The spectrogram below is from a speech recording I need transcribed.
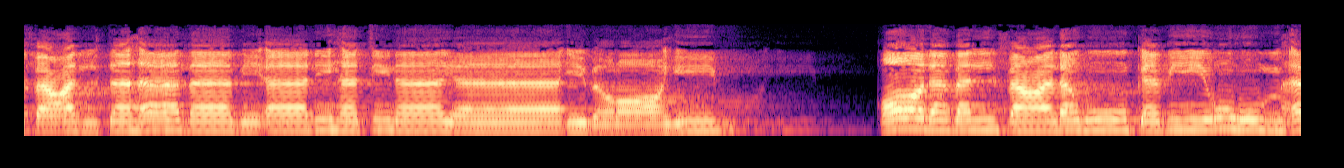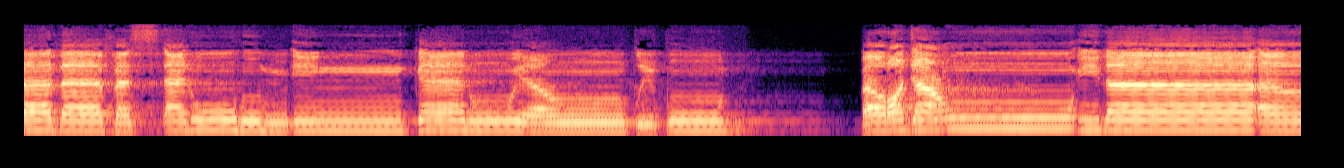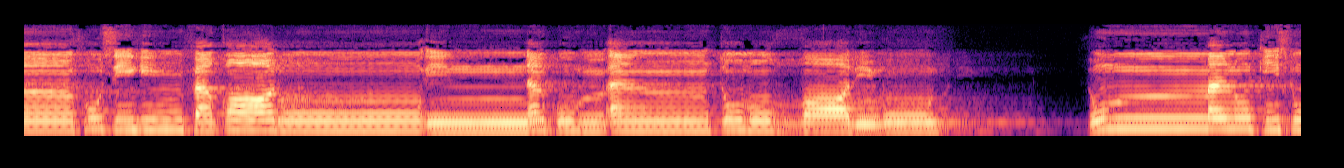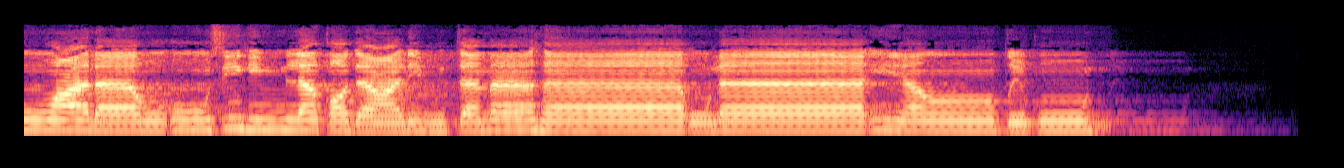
فعلت هذا بآلهتنا يا إبراهيم؟ قال بل فعله كبيرهم هذا فاسألوهم إن كانوا ينطقون. فرجعوا إلى فقالوا إنكم أنتم الظالمون. ثم نكسوا على رؤوسهم لقد علمت ما هؤلاء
